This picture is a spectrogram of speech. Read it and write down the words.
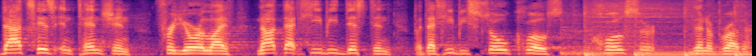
That's his intention for your life. Not that he be distant, but that he be so close, closer than a brother.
